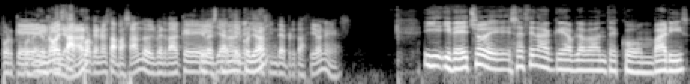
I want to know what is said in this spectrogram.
porque, Bueno, ¿y el no está, porque no está pasando. Es verdad que ¿Y la ella tiene collar? sus interpretaciones. Y, y de hecho, eh, esa escena que hablaba antes con Varys,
